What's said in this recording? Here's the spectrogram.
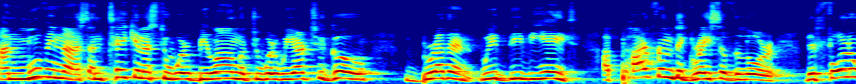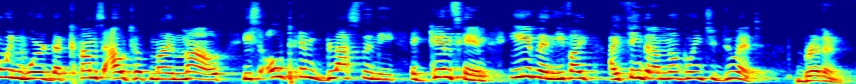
and moving us and taking us to where we belong or to where we are to go, brethren, we deviate apart from the grace of the Lord, the following word that comes out of my mouth is open blasphemy against him, even if I, I think that I'm not going to do it. Brethren,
